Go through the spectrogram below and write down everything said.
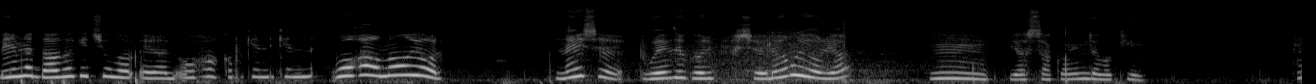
Benimle dalga geçiyorlar herhalde. Oha kapı kendi kendine. Oha ne oluyor? Neyse bu evde garip şeyler oluyor ya. Hmm, biraz saklanayım da bakayım. Hı?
